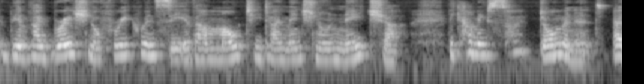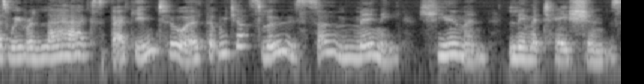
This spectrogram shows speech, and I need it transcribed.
the vibrational frequency of our multidimensional nature becoming so dominant as we relax back into it that we just lose so many human limitations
